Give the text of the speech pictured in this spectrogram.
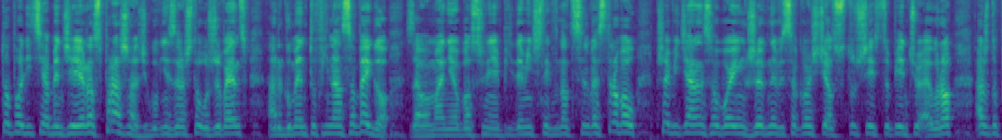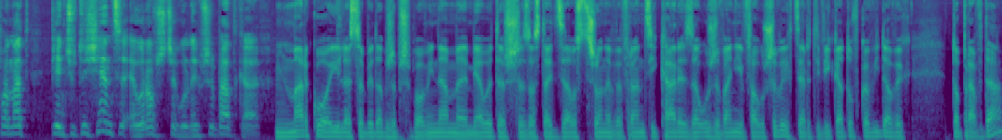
to policja będzie je rozpraszać, głównie zresztą używając argumentu finansowego. Załamanie obostrzeń epidemicznych w noc sylwestrową przewidziane są bowiem grzywny w wysokości od 135 euro aż do ponad 5000 euro w szczególnych przypadkach. Marku, o ile sobie dobrze przypominam, miały też zostać zaostrzone we Francji kary za używanie fałszywych certyfikatów covidowych. To prawda?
